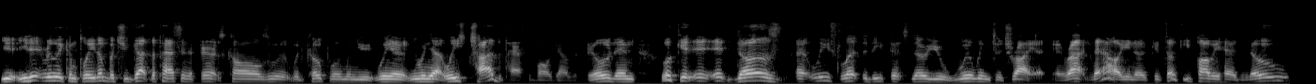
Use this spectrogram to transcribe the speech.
you, you didn't really complete them, but you got the pass interference calls with, with Copeland when you, when when you at least tried to pass the ball down the field. And look, it, it does at least let the defense know you're willing to try it. And right now, you know, Kentucky probably had no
